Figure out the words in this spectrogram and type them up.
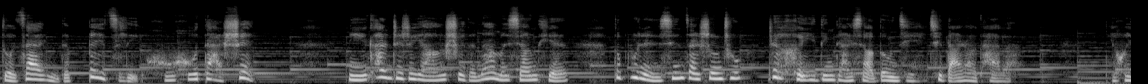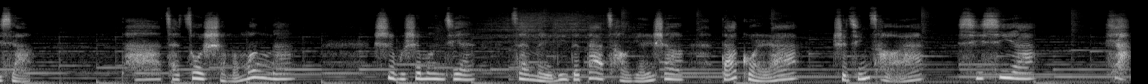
躲在你的被子里呼呼大睡。你一看这只羊睡得那么香甜，都不忍心再生出任何一丁点小动静去打扰它了。你会想，它在做什么梦呢？是不是梦见在美丽的大草原上打滚啊，吃青草啊，嬉戏呀？呀！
